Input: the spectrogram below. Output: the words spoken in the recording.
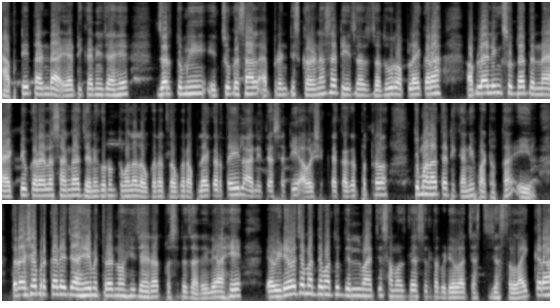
थापटी तांडा या ठिकाणी जे आहे जर तुम्ही इच्छुक असाल अप्रेंटिस करण्यासाठी जर जरूर अप्लाय करा. अप्लाय लिंक सुद्धा त्यांना ऍक्टिव्ह करायला सांगा. जेणेकरून तुम्हाला लवकरात लवकर अप्लाय करता येईल आणि त्यासाठी आवश्यक त्या कागदपत्र तुम्हाला त्या ठिकाणी पाठवता येईल. तर अशा प्रकारे जे आहे मित्रांनो ही जाहिरात प्रसिद्ध झालेली आहे. या व्हिडिओच्या माध्यमातून दिलेली माहिती समजली असेल तर व्हिडिओला जास्तीत जास्त लाईक करा.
